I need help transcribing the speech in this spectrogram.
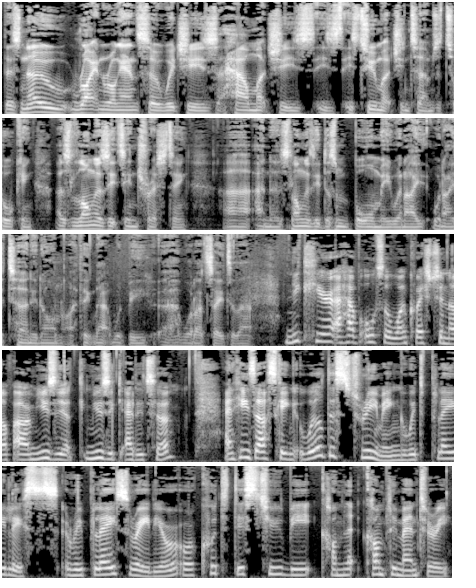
there's no right and wrong answer, which is how much is is, is too much in terms of talking. As long as it's interesting. Uh, and as long as it doesn't bore me when I when I turn it on, I think that would be uh, what I'd say to that. Nik, here I have also one question of our music music editor, and he's asking: Will the streaming with playlists replace radio, or could this too be com- complementary?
